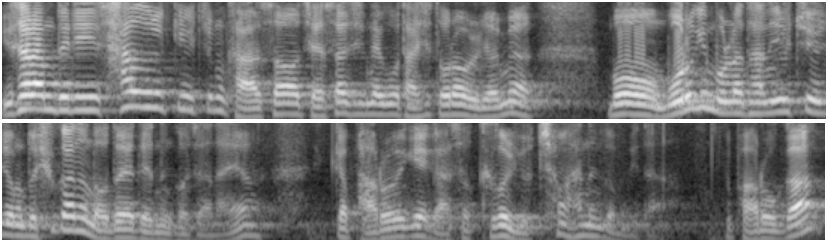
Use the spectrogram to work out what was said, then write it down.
이 사람들이 사흘길쯤 가서 제사 지내고 다시 돌아오려면 뭐 모르긴 몰라도 한 일주일 정도 휴가는 얻어야 되는 거잖아요. 그러니까 바로에게 가서 그걸 요청하는 겁니다. 바로가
